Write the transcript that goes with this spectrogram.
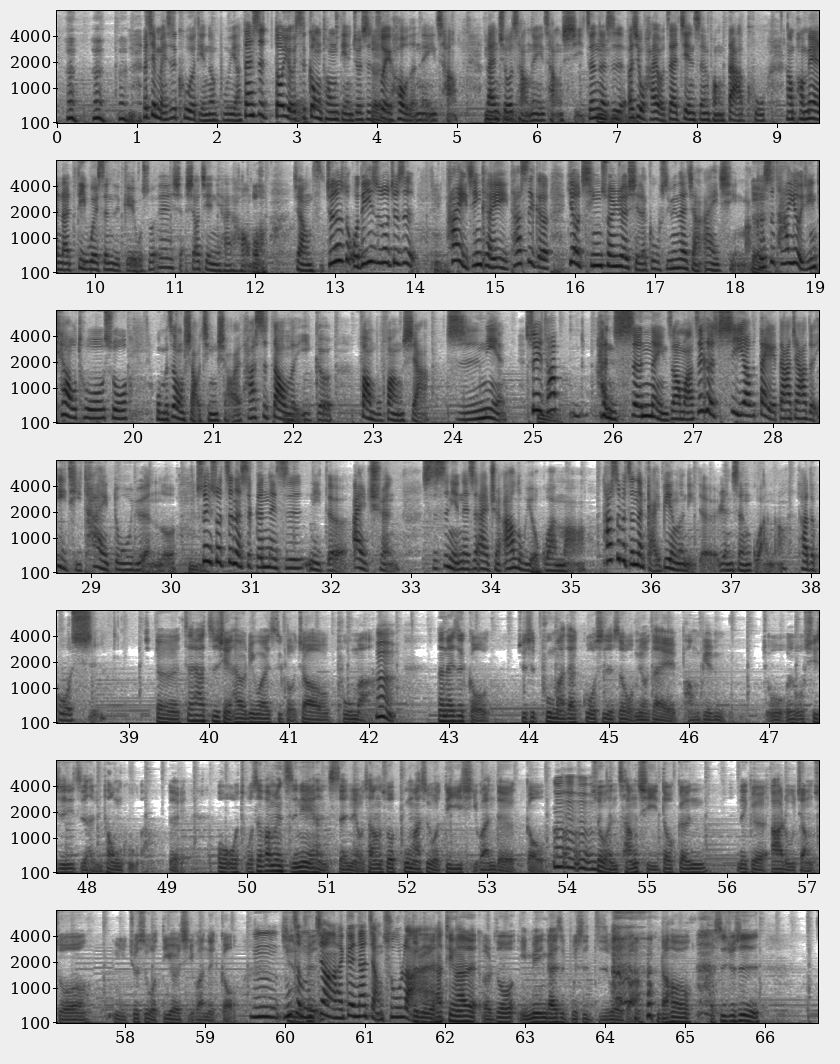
而且每次哭的点都不一样，但是都有一次共同点，就是最后的那一场篮球场那一场戏，真的是，而且我还有在健身房大哭，然后旁边人来递卫生纸给我，说：“哎，小小姐你还好吗？”这样子就是。就是我的意思说，就是他已经可以，他是一个又青春热血的故事，因为在讲爱情嘛。可是他又已经跳脱说我们这种小情小爱，他是到了一个放不放下执念，所以他很深呢，你知道吗？这个戏要带给大家的议题太多元了，所以说真的是跟那只你的爱犬十四年那只爱犬阿鲁有关吗？他是不是真的改变了你的人生观啊？他的过世？呃，在他之前还有另外一只狗叫扑马，嗯。那那只狗就是铺马，在过世的时候，我没有在旁边，我我我其实一直很痛苦啊。对，我我我这方面执念也很深诶。我常常说，铺马是我第一喜欢的狗。嗯嗯嗯。所以我很长期都跟那个阿鲁讲说，你就是我第二喜欢的狗。嗯，你怎么这样还跟人家讲出来？对对对，他听他的耳朵里面应该是不是滋味吧？然后可是就是。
